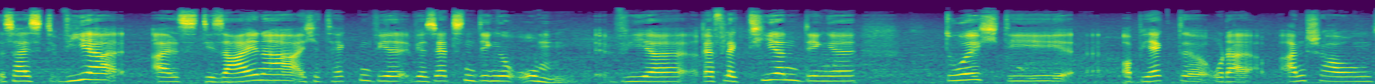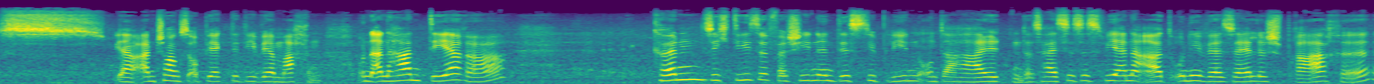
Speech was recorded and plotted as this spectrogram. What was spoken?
das heißt, wir als Designer, Architekten, wir, wir setzen Dinge um. Wir reflektieren Dinge durch die Objekte oder Anschauungs, ja, Anschauungsobjekte, die wir machen. Und anhand derer können sich diese verschiedenen Disziplinen unterhalten. Das heißt, es ist wie eine Art universelle Sprache.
